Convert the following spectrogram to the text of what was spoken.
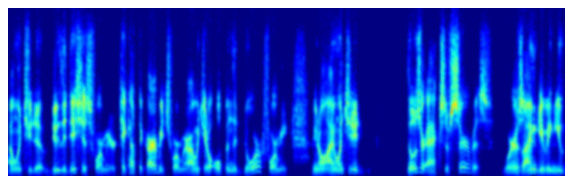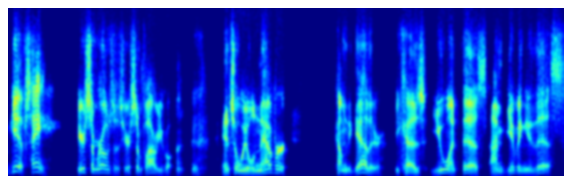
I want you to do the dishes for me or take out the garbage for me. Or I want you to open the door for me. You know, I want you to, those are acts of service. Whereas I'm giving you gifts. Hey, here's some roses. Here's some flowers. You go, uh, uh. and so we will never come together because you want this. I'm giving you this.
